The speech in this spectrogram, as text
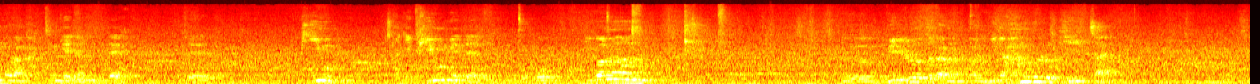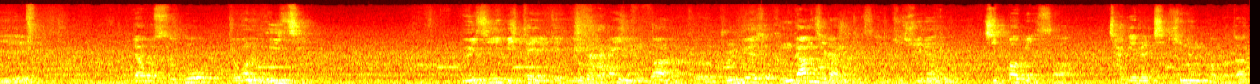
있는 무공무랑 같은 개념인데 이제 비움, 자기 비움에 대한 거고 이거는 그 윌로드라는 건 이거 한글로 길자예요. 길이라고 쓰고 요거는 의지. 의지 밑에 이렇게 이거 하나 있는 건 그 불교에서 금강지라는 게 있어요. 이렇게 쥐는 지법이 있어. 자기를 지키는 거거든.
